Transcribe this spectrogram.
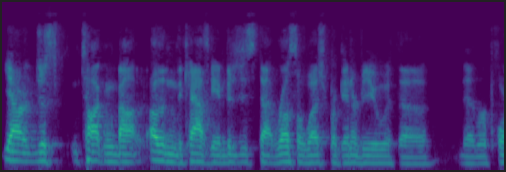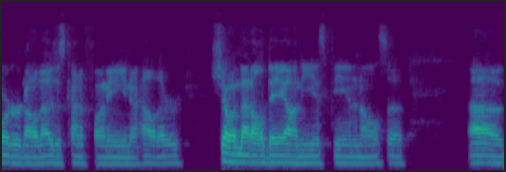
yeah, just talking about other than the Cavs game, but just that Russell Westbrook interview with the the reporter and all that was just kind of funny. You know how they're showing that all day on ESPN and all. So, uh,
